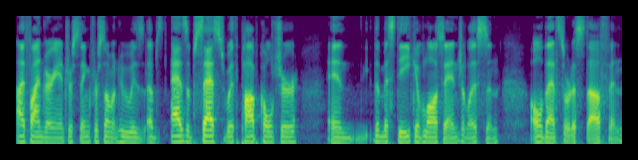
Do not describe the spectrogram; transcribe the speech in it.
I find very interesting for someone who is obs- as obsessed with pop culture and the mystique of Los Angeles and all that sort of stuff. And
